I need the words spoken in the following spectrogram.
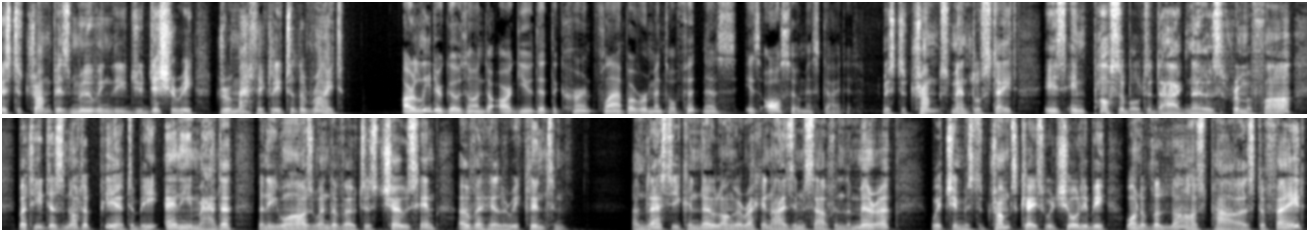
Mr. Trump is moving the judiciary dramatically to the right. Our leader goes on to argue that the current flap over mental fitness is also misguided. Mr. Trump's mental state is impossible to diagnose from afar, but he does not appear to be any madder than he was when the voters chose him over Hillary Clinton. Unless he can no longer recognize himself in the mirror, which in Mr. Trump's case would surely be one of the last powers to fade,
